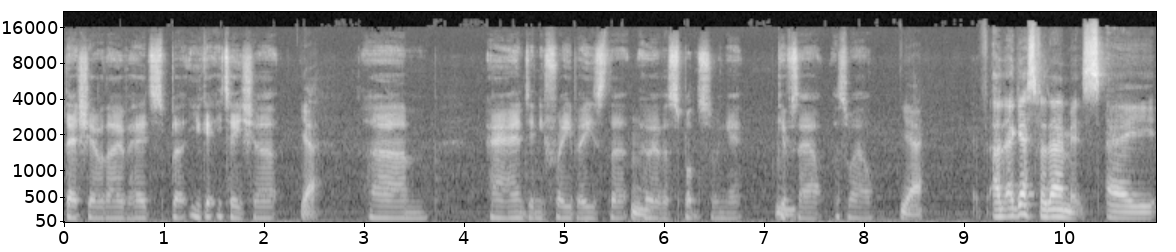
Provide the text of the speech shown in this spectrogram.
their share of the overheads, but you get your t-shirt, Yeah. um, and any freebies that Mm. whoever's sponsoring it gives out as well. Yeah. And I guess for them, it's a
